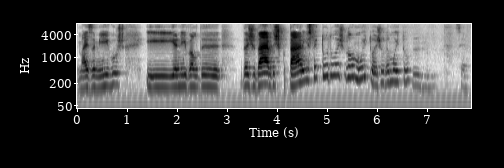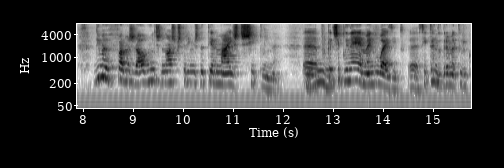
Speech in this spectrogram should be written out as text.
mais amigos e a nível de, de ajudar, de escutar, isso é tudo ajudou muito, ajuda muito. Uhum. De uma forma geral, muitos de nós gostaríamos de ter mais disciplina. Uh, porque a disciplina é a mãe do êxito. Uh, citando o dramaturgo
